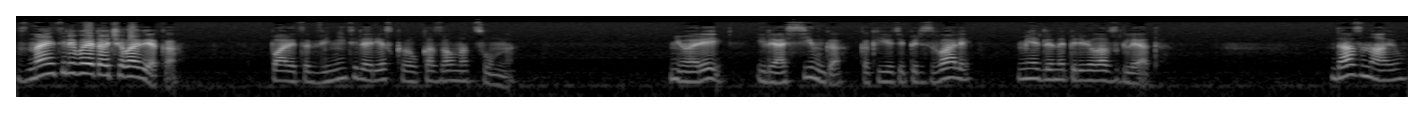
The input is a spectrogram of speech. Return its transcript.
«Знаете ли вы этого человека?» Палец обвинителя резко указал на Цунна. Нюарей, или Асинга, как ее теперь звали, медленно перевела взгляд. «Да, знаю»,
